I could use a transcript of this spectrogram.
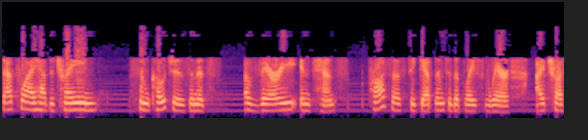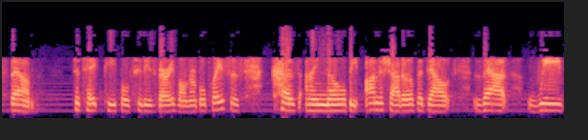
that's why I had to train some coaches and it's a very intense process to get them to the place where I trust them to take people to these very vulnerable places because I know beyond a shadow of a doubt that we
